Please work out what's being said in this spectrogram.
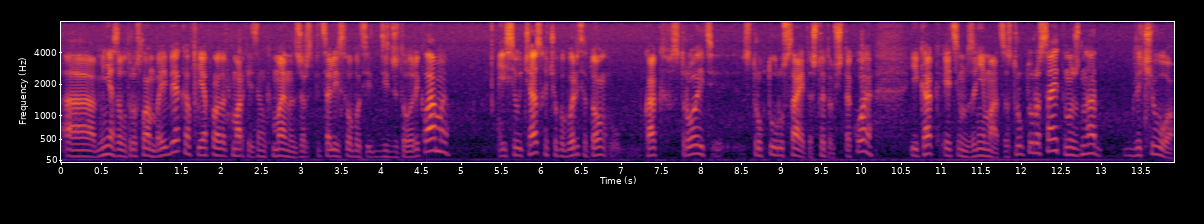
А, меня зовут Руслан Байбеков, я product marketing manager, специалист в области digital рекламы. И сейчас хочу поговорить о том, как строить структуру сайта, что это вообще такое и как этим заниматься. Структура сайта нужна для чего?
